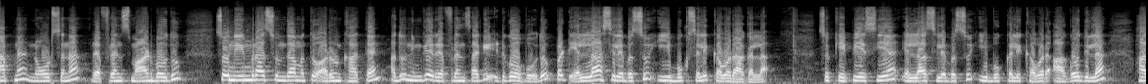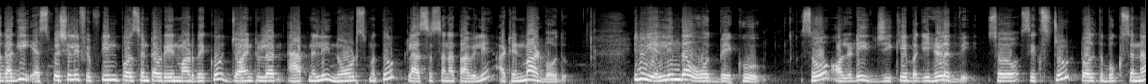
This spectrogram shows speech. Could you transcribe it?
ಆಪ್ನ ನೋಟ್ಸ್ ಅನ್ನ ರೆಫರೆನ್ಸ್ ಮಾಡಬಹುದು ಸೊ ನೇಮ್ರಾಜ್ ಸುಂದ ಮತ್ತು ಅರುಣ್ ಖಾತೆನ್ ಅದು ನಿಮಗೆ ರೆಫರೆನ್ಸ್ ಆಗಿ ಇಟ್ಕೋಬಹುದು ಬಟ್ ಎಲ್ಲಾ ಸಿಲೆಬಸ್ ಈ ಬುಕ್ಸ್ ಅಲ್ಲಿ ಕವರ್ ಆಗಲ್ಲ. ಸೊ ಕೆ ಪಿ ಎಸ್ ಸಿಯ ಎಲ್ಲಾ ಸಿಲೆಬಸ್ ಈ ಬುಕ್ ಅಲ್ಲಿ ಕವರ್ ಆಗೋದಿಲ್ಲ. ಹಾಗಾಗಿ ಎಸ್ಪೆಷಲಿ ಫಿಫ್ಟೀನ್ ಪರ್ಸೆಂಟ್ ಅವ್ರು ಏನ್ ಮಾಡಬೇಕು? ಜಾಯಿಂಟ್ ಟು ಲರ್ನ್ ಆಪ್ನಲ್ಲಿ ನೋಟ್ಸ್ ಮತ್ತು ಕ್ಲಾಸಸ್ ಅನ್ನ ತಾವಿಲ್ಲಿ ಅಟೆಂಡ್ ಮಾಡಬಹುದು ಇನ್ನು ಎಲ್ಲಿಂದ ಓದಬೇಕು? ಸೊ ಆಲ್ರೆಡಿ ಜಿ ಕೆ ಬಗ್ಗೆ ಹೇಳಿದ್ವಿ. So six to twelfth books ಅನ್ನ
